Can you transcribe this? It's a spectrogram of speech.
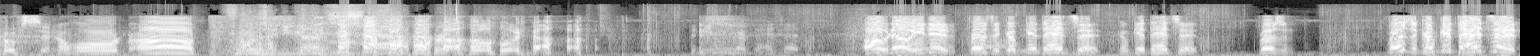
Frozen, hold up. Frozen, you gotta stop, bro. hold up. Did you grab the headset? Oh no, he oh, did. Frozen, come oh, get the headset. Come get the headset. Frozen. Frozen, come get the headset.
